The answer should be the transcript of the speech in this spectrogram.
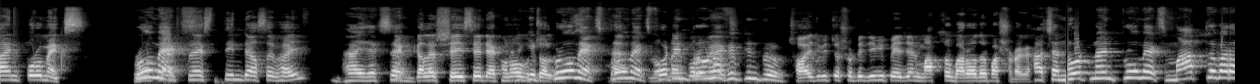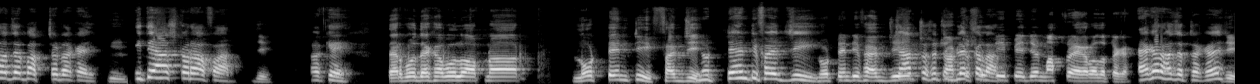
nine pro max Pro Max তিনটা আছে ভাই। ভাই দেখছেন? এক কালের সেই সেট এখনও চল pro max pro max Note fourteen 9 Pro pro না Max। ফিফটিন প্রো ছয় জিবি চৌষট্টি জিবি পেয়ে যান মাত্র বারো হাজার পাঁচশো টাকা। আচ্ছা নোট নাইন প্রো ম্যাক্স মাত্র বারো হাজার পাঁচশো টাকায়। ইতিহাস করা অফার জি। ওকে তারপর দেখা বলো আপনার note ten T five G note twenty five G note ten five G 464 black color। পেয়ে যান মাত্র এগারো হাজার টাকা। এগারো হাজার টাকায়? জি।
